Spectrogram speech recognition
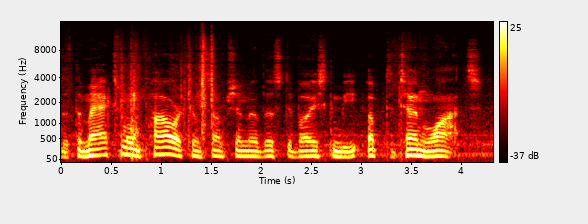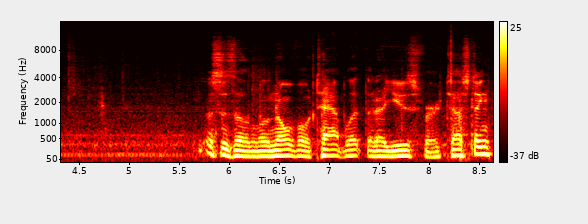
that the maximum power consumption of this device can be up to 10 watts. This is a Lenovo tablet that I use for testing.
